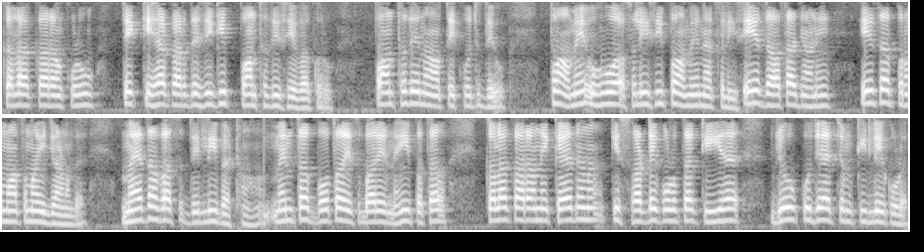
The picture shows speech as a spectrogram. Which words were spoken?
ਕਲਾਕਾਰਾਂ ਕੋਲੋਂ ਤੇ ਕਿਹਾ ਕਰਦੇ ਸੀ ਕਿ ਪੰਥ ਦੀ ਸੇਵਾ ਕਰੋ। ਪੰਥ ਦੇ ਨਾਂ ਤੇ ਕੁਝ ਦਿਓ। ਭਾਵੇਂ ਉਹ ਅਸਲੀ ਸੀ, ਭਾਵੇਂ ਨਕਲੀ ਸੀ। ਇਹ ਦਾਤਾ ਜਾਣੇ, ਇਹ ਤਾਂ ਪ੍ਰਮਾਤਮਾ ਹੀ ਜਾਣਦਾ ਮੈਂ ਤਾਂ ਬਸ ਦਿੱਲੀ ਬੈਠਾ ਹਾਂ। ਮੈਨੂੰ ਤਾਂ ਬਹੁਤਾ ਇਸ ਬਾਰੇ ਨਹੀਂ ਪਤਾ। ਕਲਾਕਾਰਾਂ ਨੇ ਕਹਿ ਦੇਣਾ ਕਿ ਸਾਡੇ ਕੋਲ ਤਾਂ ਕੀ ਹੈ? ਜੋ ਕੁਝ ਹੈ ਚਮਕੀਲੇ ਕੋਲ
